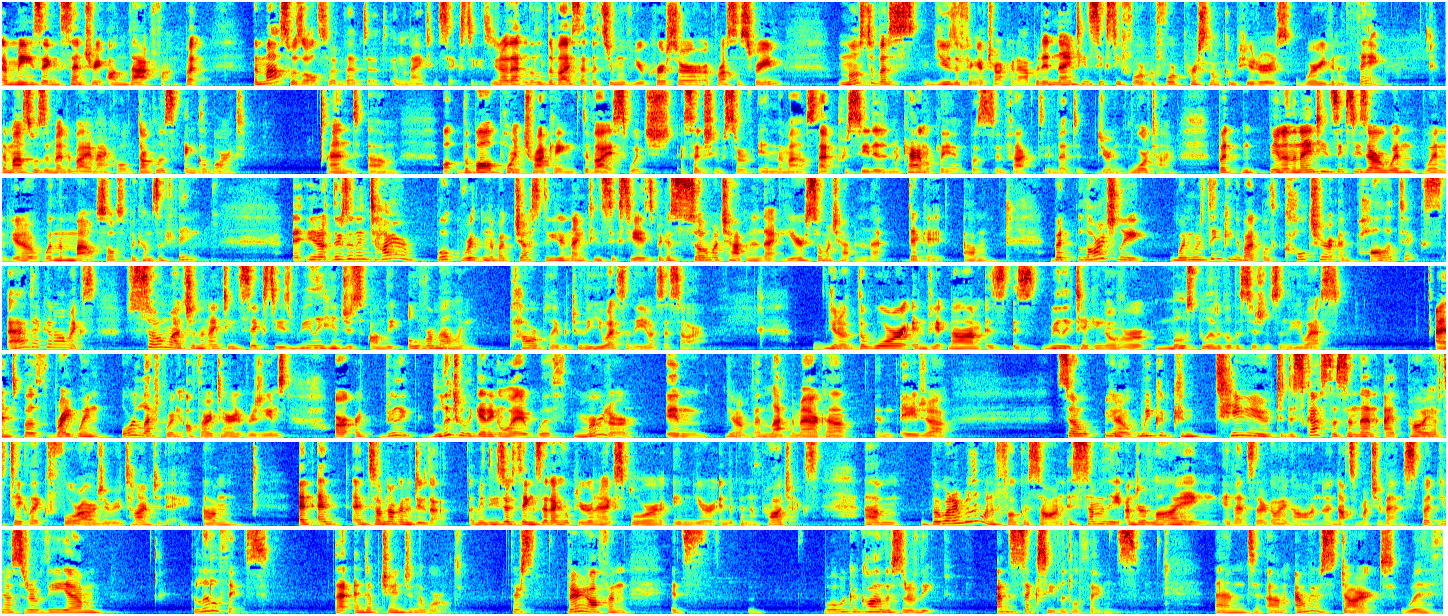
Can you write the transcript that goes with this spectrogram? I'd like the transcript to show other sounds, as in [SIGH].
amazing century on that front. But the mouse was also invented in the 1960s. You know that little device that lets you move your cursor across the screen? Most of us use a finger tracker now, but in 1964, before personal computers were even a thing, the mouse was invented by a man called Douglas Engelbart. And um, well, the ballpoint tracking device, which essentially was sort of in the mouse, that preceded it mechanically and was in fact invented during wartime. But you know, the 1960s are when when you know when the mouse also becomes a thing. Uh, you know, there's an entire book written about just the year 1968 because so much happened in that year, so much happened in that decade. Um, but largely, when we're thinking about both culture and politics and economics, so much in the 1960s really hinges on the overwhelming power play between the US and the USSR. You know, the war in Vietnam is, is really taking over most political decisions in the US. And both right wing or left wing authoritarian regimes are, are really literally getting away with murder in, you know, in Latin America, in Asia. So, you know, we could continue to discuss this, and then I'd probably have to take like four hours of your time today. Um, and, and, and so I'm not going to do that. I mean, these are things that I hope you're going to explore in your independent projects. Um, but what I really want to focus on is some of the underlying events that are going on, and not so much events, but you know, sort of the um, the little things that end up changing the world. There's very often it's well, we could call them the sort of the unsexy little things. And um, I'm going to start with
